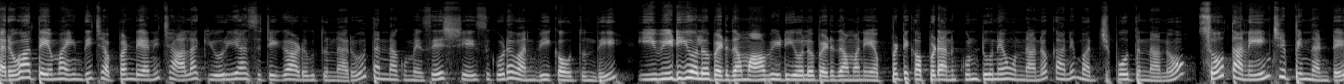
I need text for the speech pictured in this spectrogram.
తర్వాత ఏమైంది చెప్పండి అని చాలా క్యూరియాసిటీగా అడుగుతున్నారు. తను నాకు మెసేజ్ చేసి కూడా వన్ వీక్ అవుతుంది. ఈ వీడియోలో పెడదాం ఆ వీడియోలో పెడదాం అని ఎప్పటికప్పుడు అనుకుంటూనే ఉన్నాను కానీ మర్చిపోతున్నాను. సో తను ఏం చెప్పిందంటే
